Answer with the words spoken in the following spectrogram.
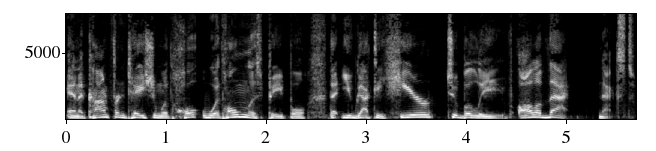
and a confrontation with ho- with homeless people that you've got to hear to believe. All of that next.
